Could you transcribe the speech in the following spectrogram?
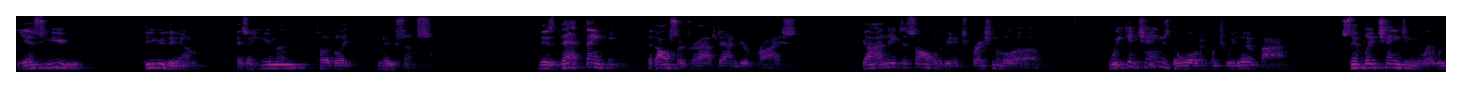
yes, you, view them as a human public nuisance. It is that thinking that also drives down your price. God needs us all to be an expression of love. We can change the world in which we live by simply changing the way we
